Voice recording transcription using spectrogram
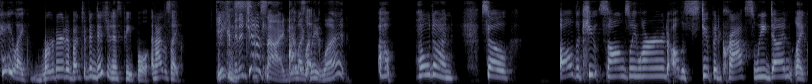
he like murdered a bunch of indigenous people. And I was like, he committed genocide. You're like, like, wait, what? oh, hold on. So all the cute songs we learned, all the stupid crafts we done, like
